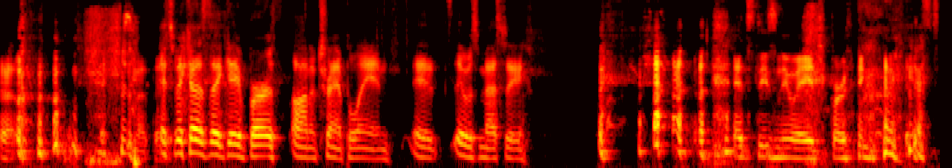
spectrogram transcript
uh, it's. It's because they gave birth on a trampoline. It it was messy. it's these new age birthing methods.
